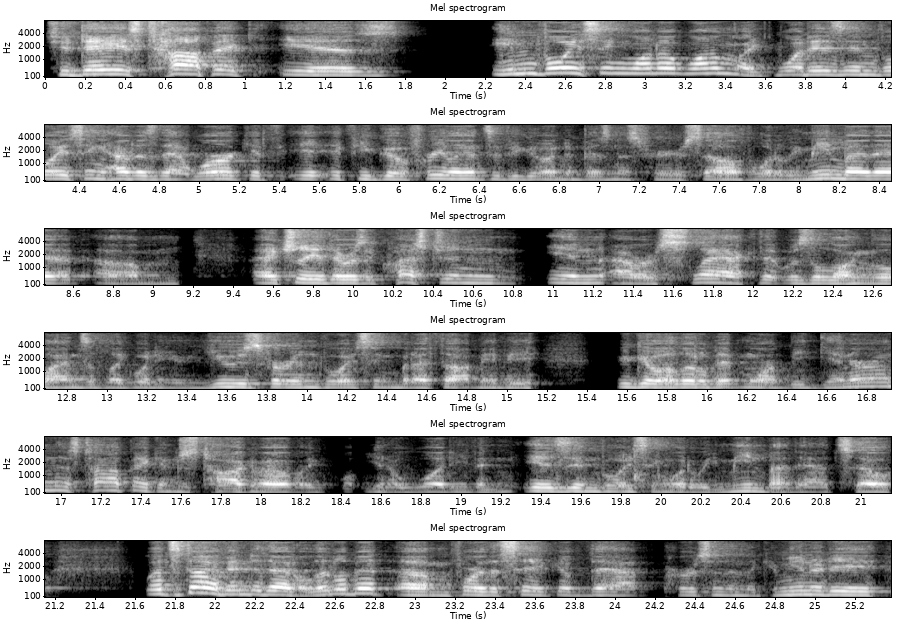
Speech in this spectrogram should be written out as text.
today's topic is invoicing 101 like what is invoicing? How does that work? If if you go freelance if you go into business for yourself what do we mean by that? Um, actually there was a question in our slack that was along the lines of like what do you use for invoicing? But i thought maybe you go a little bit more beginner on this topic and just talk about like you know what even is invoicing? What do we mean by that? So let's dive into that a little bit. Um, for the sake of that person in the community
